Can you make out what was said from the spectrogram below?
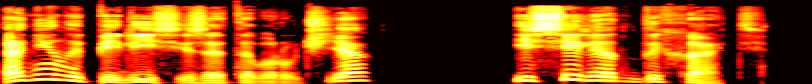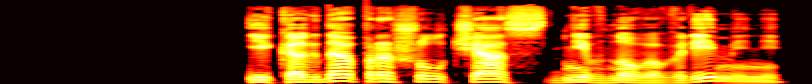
Они напились из этого ручья и сели отдыхать. И когда прошел час дневного времени,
